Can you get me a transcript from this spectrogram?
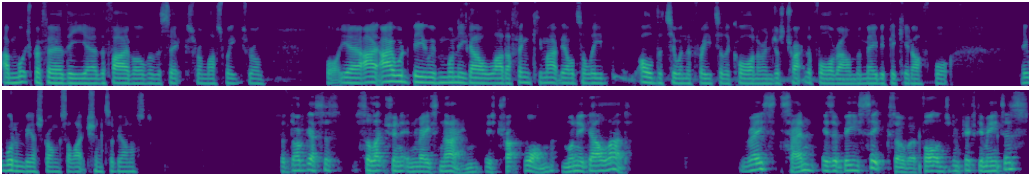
I much prefer the uh, the five over the six from last week's run. But yeah, I, I would be with Moneygal lad. I think he might be able to lead all the two and the three to the corner and just track the four round and maybe pick it off. But it wouldn't be a strong selection to be honest. So Dog Guesser's selection in race nine is trap one, Moneygal Lad. Race 10 is a B6 over 450 metres.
